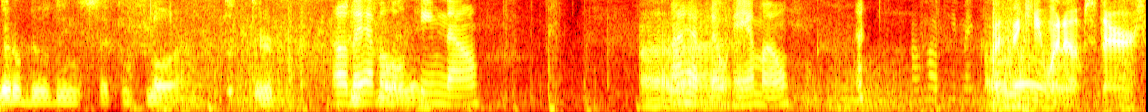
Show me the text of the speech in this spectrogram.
Ooh. Little building, second floor. The third. Oh, they have a whole team now. I have no ammo. I think he went upstairs.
